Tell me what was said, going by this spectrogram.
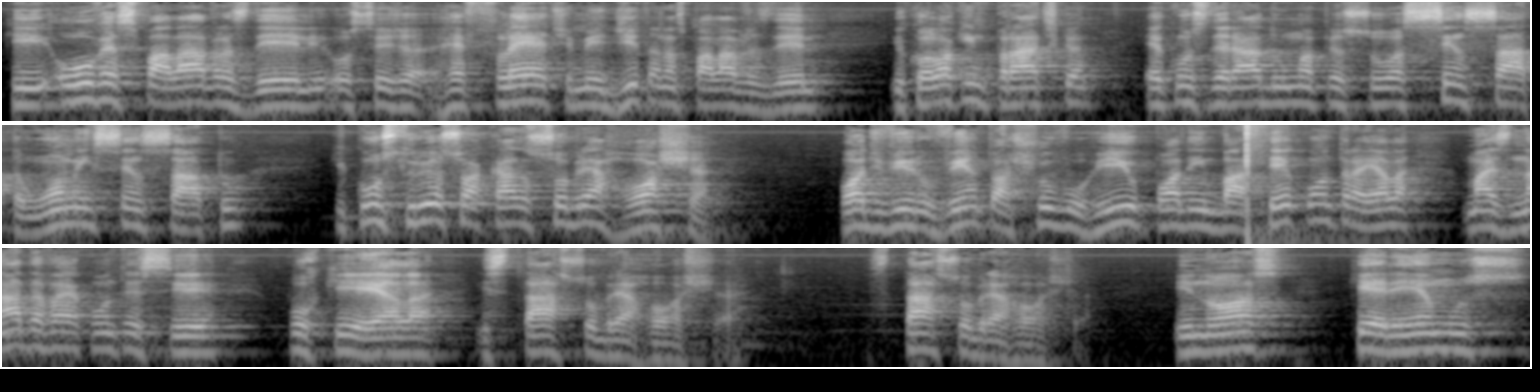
que ouve as palavras dele, ou seja, reflete, medita nas palavras dele e coloca em prática, é considerado uma pessoa sensata, um homem sensato que construiu a sua casa sobre a rocha. Pode vir o vento, a chuva, o rio, podem bater contra ela, mas nada vai acontecer porque ela está sobre a rocha. Está sobre a rocha. E nós queremos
